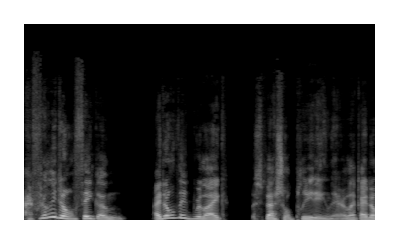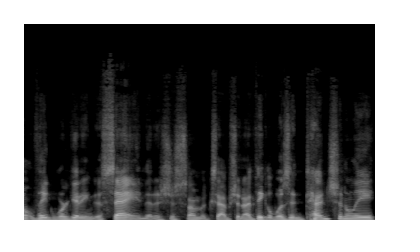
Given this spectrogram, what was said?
I really don't think I'm, I don't think we're like special pleading there. Like, I don't think we're getting to say that it's just some exception. I think it was intentionally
